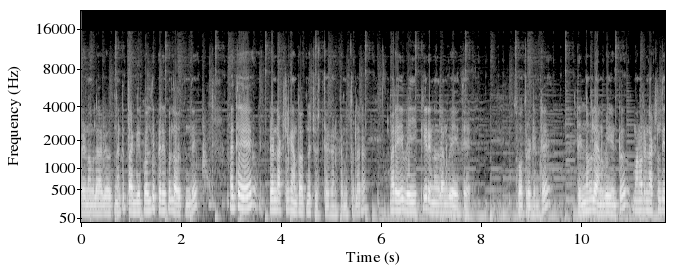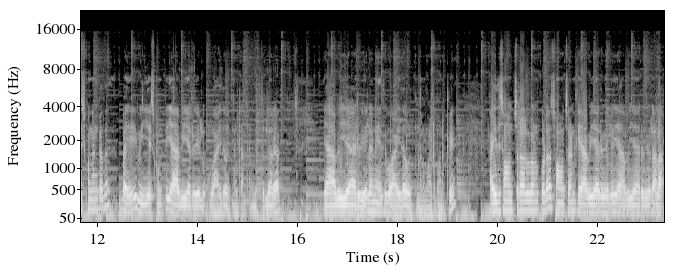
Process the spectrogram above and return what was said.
రెండు వందల యాభై అవుతుంది అంటే తగ్గి కొలిది పెరిగి కొలిది అవుతుంది. అయితే రెండు లక్షలకి ఎంత అవుతుందో చూస్తే కనుక మిత్రులారా మరి వెయ్యికి రెండు వందల ఎనభై అయితే సూత్రం ఏంటంటే రెండు వందల ఎనభై ఇంటూ మనం రెండు లక్షలు తీసుకున్నాం కదా బై వెయ్యి వేసుకుంటే యాభై ఆరు వేలు వాయిదా అవుతుందంట మిత్రులారా. యాభై ఆరు వేలు అనేది వాయిదా అవుతుందన్నమాట మనకి. ఐదు సంవత్సరాల్లో కూడా సంవత్సరానికి యాభై ఆరు వేలు యాభై ఆరు వేలు అలా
